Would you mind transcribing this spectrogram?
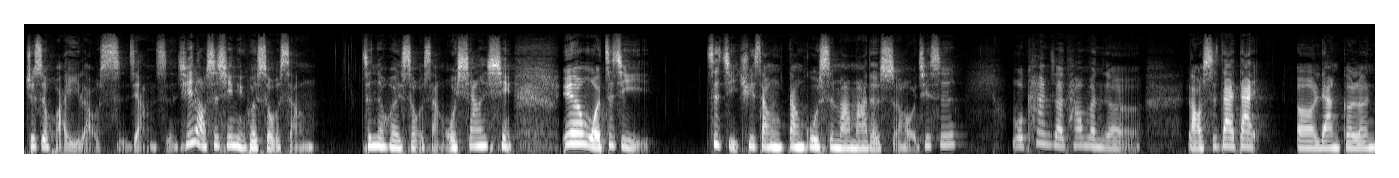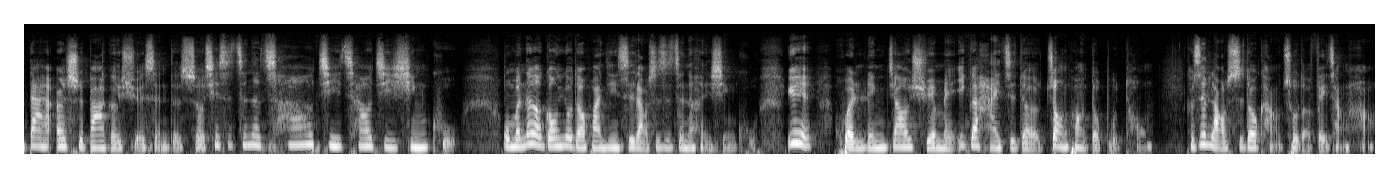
就是怀疑老师这样子。其实老师心里会受伤，真的会受伤。我相信，因为我自己。自己去上当故事妈妈的时候，其实我看着他们的老师带带呃两个人带二十八个学生的时候，其实真的超级超级辛苦。我们那个公幼的环境是老师是真的很辛苦，因为混龄教学，每一个孩子的状况都不同，可是老师都扛错的非常好，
